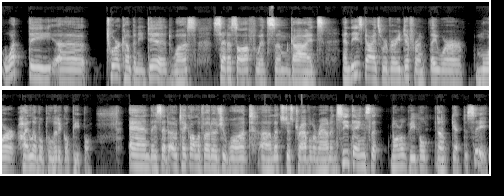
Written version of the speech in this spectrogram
what the uh, tour company did was set us off with some guides, and these guides were very different. They were more high level political people. And they said, Oh, take all the photos you want. Uh, let's just travel around and see things that normal people don't get to see.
